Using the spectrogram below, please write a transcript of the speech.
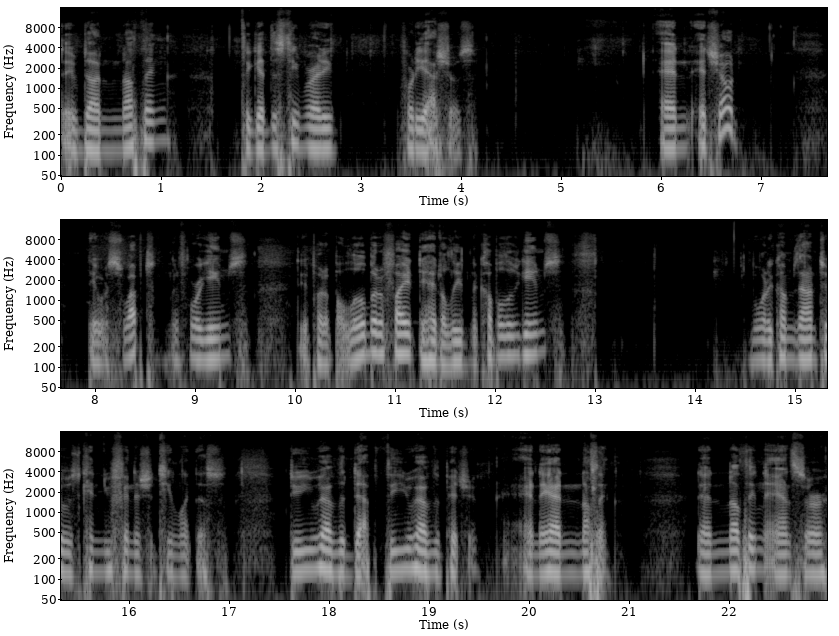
They've done nothing to get this team ready for the Astros, and it showed. They were swept in four games. They put up a little bit of fight. They had to lead in a couple of games. But what it comes down to is can you finish a team like this? Do you have the depth? Do you have the pitching? And they had nothing. They had nothing to answer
